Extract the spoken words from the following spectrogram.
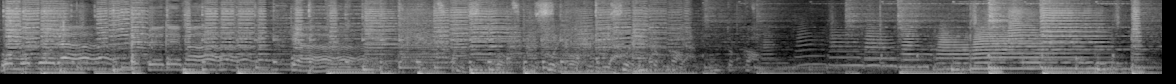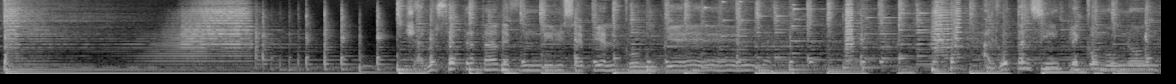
como por arte de magia Ya no se trata de fundirse piel con piel. Algo tan simple como un hombre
